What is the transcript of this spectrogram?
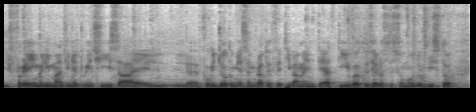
il frame, l'immagine precisa il, il fuorigioco mi è sembrato effettivamente attivo e così allo stesso modo ho visto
